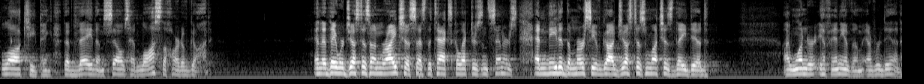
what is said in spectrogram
law keeping, that they themselves had lost the heart of God. And that they were just as unrighteous as the tax collectors and sinners and needed the mercy of God just as much as they did. I wonder if any of them ever did.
